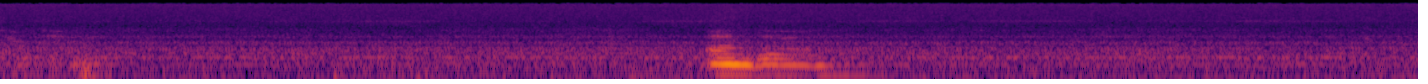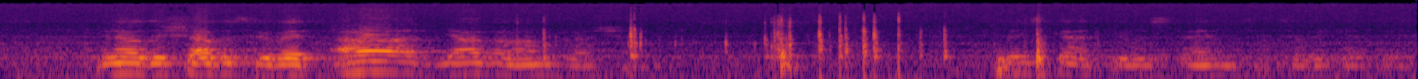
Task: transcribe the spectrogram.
So different. And, um, you know, the Shabbos we read, Ah, Yavaram Hashem. Please God, give us strength until we get there.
